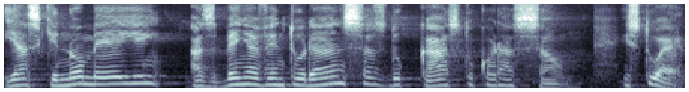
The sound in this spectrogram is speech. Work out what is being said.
e as que nomeiem as bem-aventuranças do casto coração. Isto é,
